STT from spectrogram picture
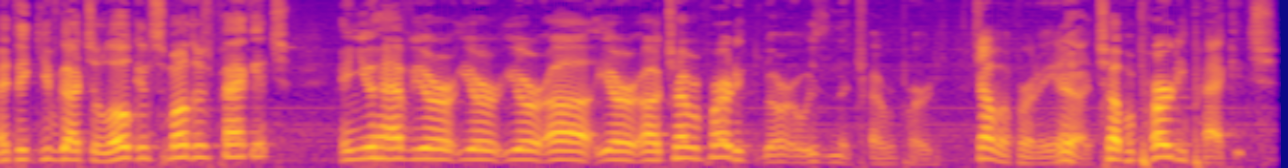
I think you've got your Logan Smothers package, and you have your your your uh, your uh, Trevor Purdy, or isn't it Trevor Purdy? Chuba Purdy, Yeah, Trevor Purdy package.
